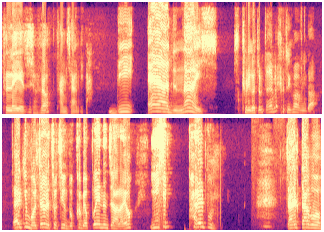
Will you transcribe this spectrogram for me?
플레이 해주셔서 감사합니다. The end nice 스토리가 좀 짧아서 죄송합니다. 짧긴 뭘 짧아요. 저 지금 녹화 몇 분 했는지 알아요? 28분. 짧다고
